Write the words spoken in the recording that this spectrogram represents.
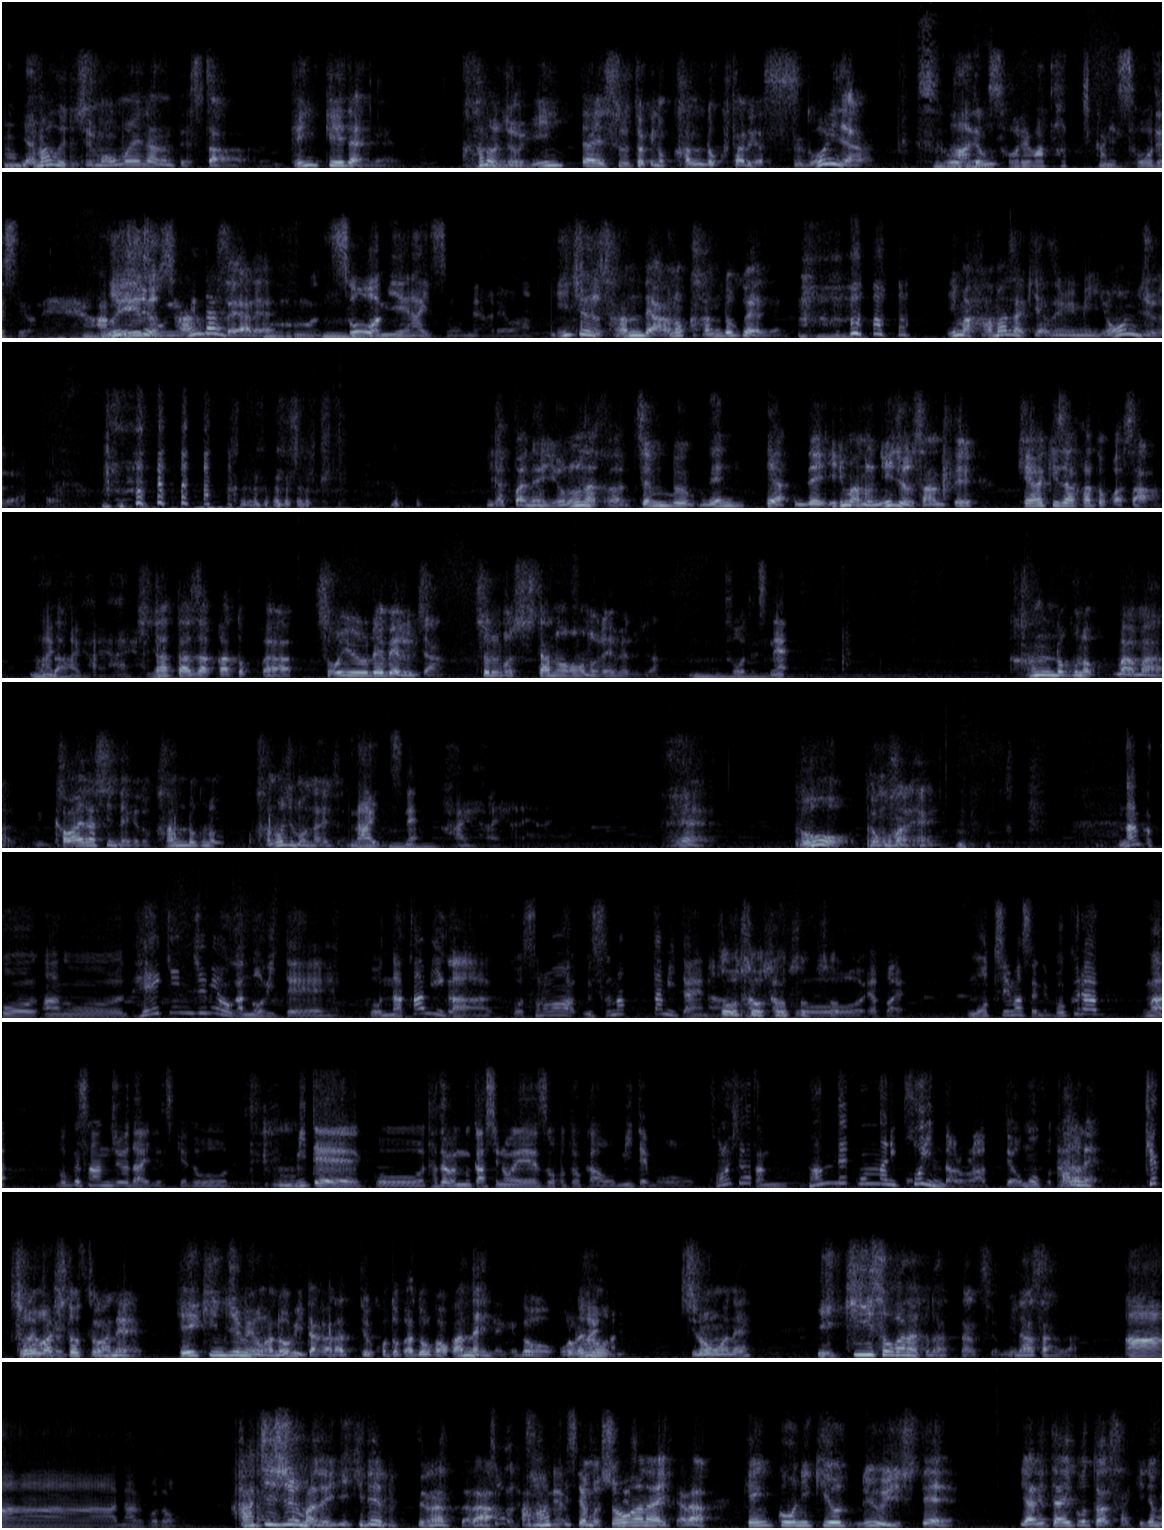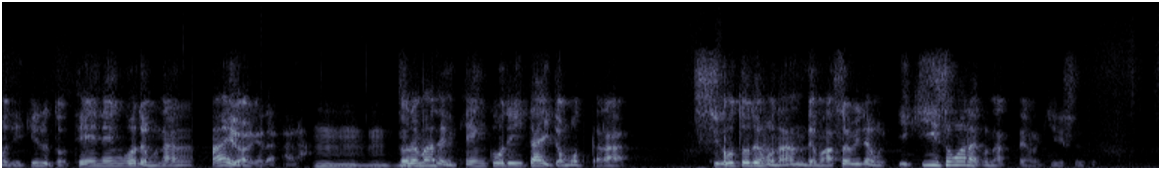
うん山口百恵なんてさ、典型だよね。彼女引退する時の貫禄たるやすごいじゃん。すごいでもあでもそれは確かにそうですよねうんあの映像見ても23だぜ、あれ。うんうんそうは見えないですもんねあれは23であの貫禄やで。今、浜崎あずみみ40だよ。やっぱね、世の中が全部年齢や。で、今の23って、欅坂とかさ、なんだ、はいはいはいはい日向坂とか、そういうレベルじゃん。それも下の方のレベルじゃん。うん。そうですね。貫禄の、まあまあ、可愛らしいんだけど、貫禄の彼女もないじゃん。ねないですね、うん。はいはいはいえ。どう？って思わへん？なんかこう、あのー平均寿命が伸びて、こう中身がこうそのまま薄まったみたいなそう感覚をやっぱり持ちますよね。僕ら、まあ、僕30代ですけど、うん見てこう、例えば昔の映像とかを見ても、この人方、なんでこんなに濃いんだろうなって思うことがあのね、結構それは一つはね、平均寿命が伸びたからっていうことかどうかわかんないんだけど、俺のはいはい持論はね、生き急がなくなったんですよ、皆さんが。あー、なるほど。80まで生きれるってなったら、ね慌ててもしょうがないから、健康に気を留意して、やりたいことは先でもできると、定年後でもなないわけだから、うんうんうん、それまでに健康でいたいと思ったら、仕事でも何でも遊びでも生き急がなくなったような気がする。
